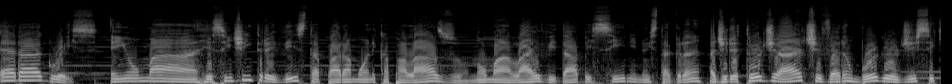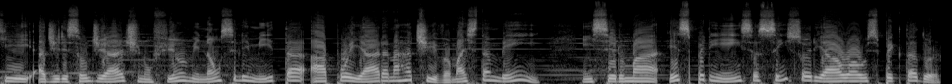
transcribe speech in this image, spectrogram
era Grace. Em uma recente entrevista para a Mônica Palazzo, numa live da ABCine no Instagram, a diretora de arte Vera Hamburger disse que a direção de arte num filme não se limita a apoiar a narrativa, mas também em ser uma experiência sensorial ao espectador.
